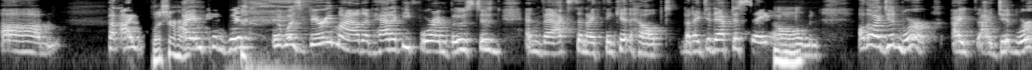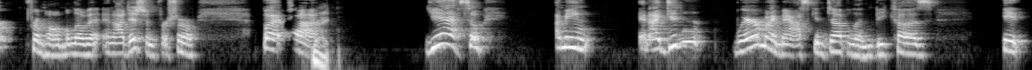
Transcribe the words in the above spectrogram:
Um, but I, Bless your I heart. am convinced it was very mild. I've had it before. I'm boosted and vaxxed, and I think it helped. But I did have to stay Mm-hmm. home. And although I did work, I, I did work from home a little bit and audition for sure. But uh, right. yeah, so I mean, and I didn't wear my mask in Dublin because it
